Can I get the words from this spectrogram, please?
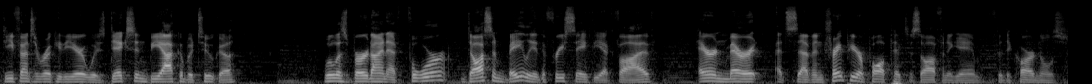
Defensive Rookie of the Year was Dixon Biaka Batuka. Willis Burdine at 4. Dawson Bailey, the free safety, at 5. Aaron Merritt at 7. Trey Pierre-Paul picked us off in a game for the Cardinals.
